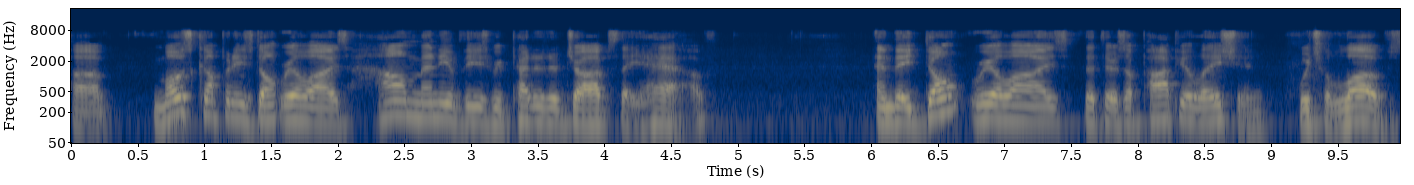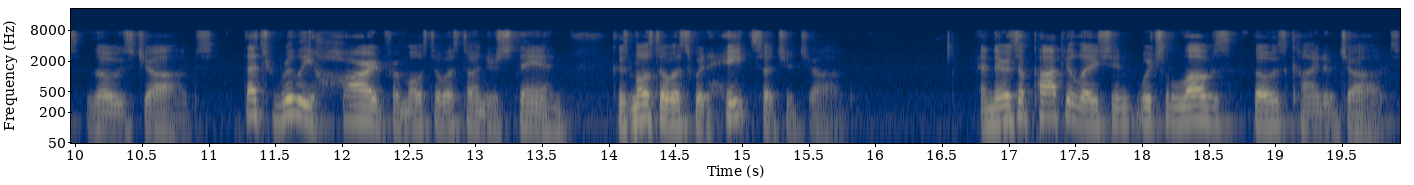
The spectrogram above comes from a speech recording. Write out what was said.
Uh, most companies don't realize how many of these repetitive jobs they have, and they don't realize that there's a population which loves those jobs. That's really hard for most of us to understand because most of us would hate such a job. And there's a population which loves those kind of jobs.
